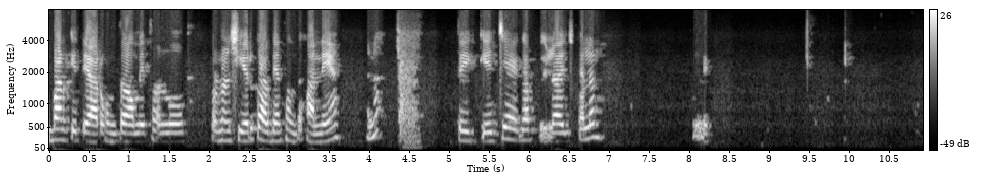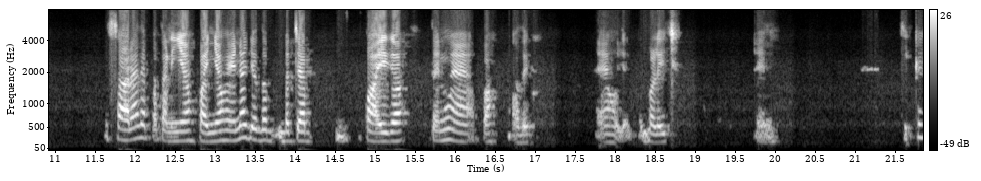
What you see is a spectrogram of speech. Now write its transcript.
ਬਣ ਕੇ ਤਿਆਰ ਹੁੰਦਾ ਮੈਂ ਤੁਹਾਨੂੰ ਤੁਹਾਡੇ ਨਾਲ ਸ਼ੇਅਰ ਕਰਦੇ ਆ ਤੁਹਾਨੂੰ ਦਿਖਾਣੇ ਆ ਹੈਨਾ। ਤੇ ਇੱਕ ਇਹ ਚ ਹੈਗਾ ਪੀਲਾ ਕਲਰ ਸਾਰਿਆਂ ਦੇ ਪਤਣੀਆਂ ਪਾਈਆਂ ਹੋਏ ਨਾ ਜਦੋਂ ਬੱਚਾ ਪਾਏਗਾ, ਤੈਨੂੰ ਐ ਆਪਾਂ ਉਹ ਦੇਖ, ਐ ਹੋ ਜਾਂਦਾ ਬੜੇ ਚ। ਐਵੇਂ ਠੀਕ ਹੈ,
